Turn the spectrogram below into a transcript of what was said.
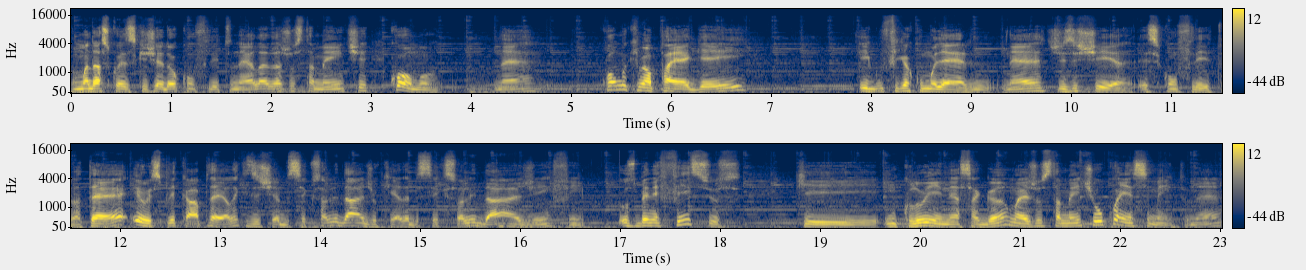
uma das coisas que gerou conflito nela era justamente como, né? Como que meu pai é gay e fica com mulher, né? Existia esse conflito. Até eu explicar para ela que existia bissexualidade, o que era bissexualidade, enfim. Os benefícios que incluem nessa gama é justamente o conhecimento, né?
